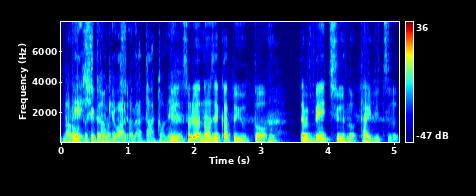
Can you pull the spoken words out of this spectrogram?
なろうとしてたんですよ悪くなった後ね。で。それはなぜかというと、やっぱり米中の対立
